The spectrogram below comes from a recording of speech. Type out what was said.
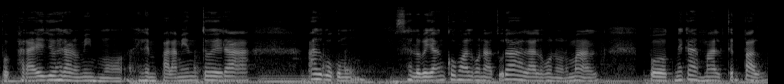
pues para ellos era lo mismo, el empalamiento era algo común, se lo veían como algo natural, algo normal, pues me caes mal, te empalo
